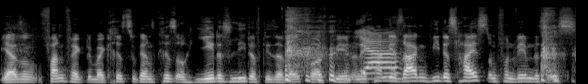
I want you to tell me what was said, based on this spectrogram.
Ja, so Fun Fact über Chris, du kannst Chris auch jedes Lied auf dieser Welt vorspielen und er Ja. kann dir sagen, wie das heißt und von wem das ist.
